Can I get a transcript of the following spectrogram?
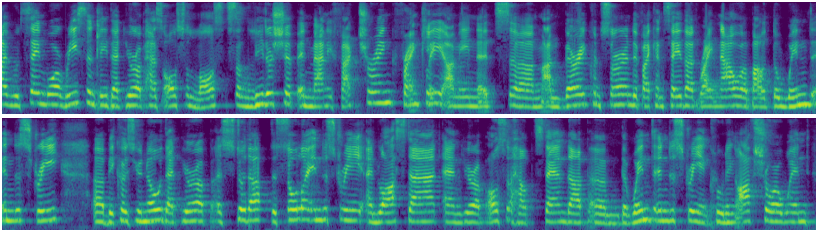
I would say more recently that Europe has also lost some leadership in manufacturing, frankly. I mean, it's, um, I'm very concerned, if I can say that right now, about the wind industry, uh, because you know that Europe uh, stood up the solar industry and lost that. And Europe also helped stand up um, the wind industry, including offshore wind.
